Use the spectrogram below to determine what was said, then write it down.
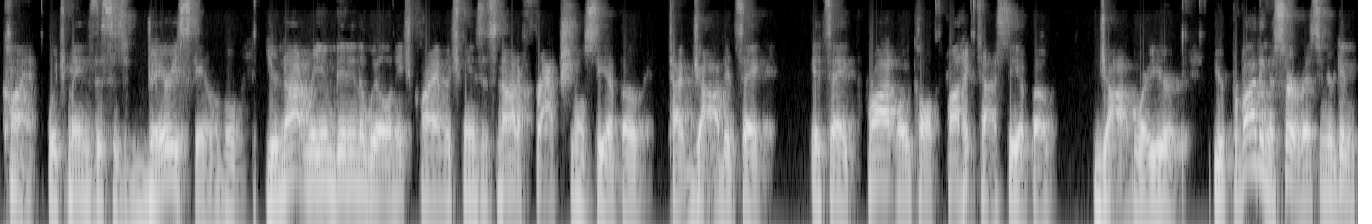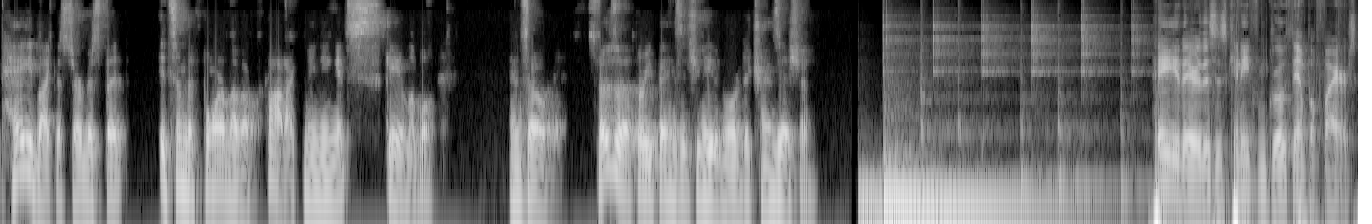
client, which means this is very scalable. You're not reinventing the wheel on each client, which means it's not a fractional CFO type job. It's a, it's a product, what we call a productized CFO job where you're, you're providing a service and you're getting paid like a service, but it's in the form of a product, meaning it's scalable. And so those are the three things that you need in order to transition. Hey there, this is Kenny from Growth Amplifiers,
